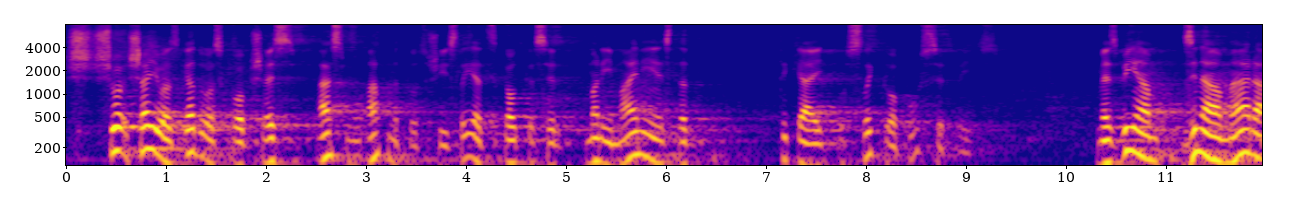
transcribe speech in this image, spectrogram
šo, šajos gados, kopš es esmu atmetusi šīs lietas, kaut kas ir manī mainījies, tad tikai uz slikto pusi ir bijis. Mēs bijām zināmā mērā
